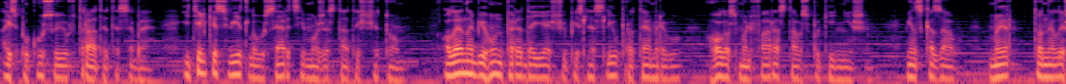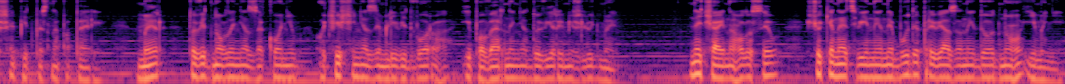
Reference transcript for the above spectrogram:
а й спокусою втратити себе, і тільки світло у серці може стати щитом. Олена Бігун передає, що після слів про темряву голос Мольфара став спокійнішим. Він сказав: Мир то не лише підпис на папері, мир то відновлення законів, очищення землі від ворога і повернення довіри між людьми. Нечай наголосив, що кінець війни не буде прив'язаний до одного імені.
